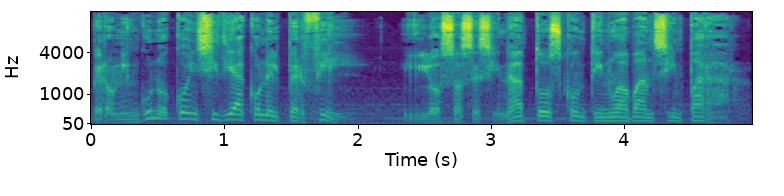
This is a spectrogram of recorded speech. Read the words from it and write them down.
pero ninguno coincidía con el perfil y los asesinatos continuaban sin parar.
